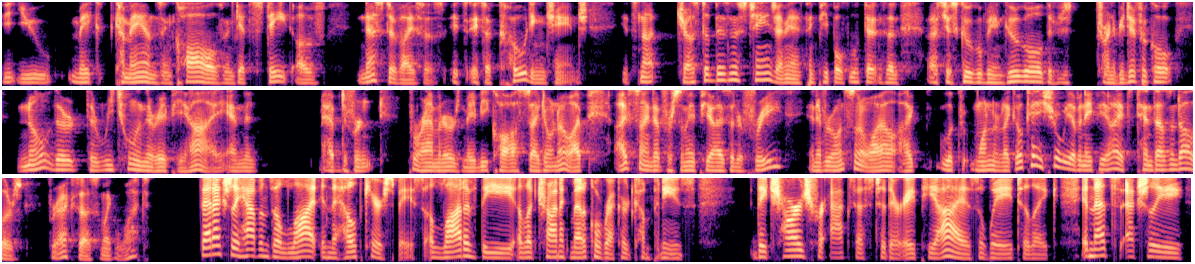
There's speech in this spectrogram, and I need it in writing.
you make commands and calls and get state of Nest devices. It's, it's a coding change. It's not just a business change. I mean, I think people looked at it and said, uh, that's just Google being Google. They're just trying to be difficult. No, they're, they're retooling their API and then have different parameters, maybe costs. I don't know. I've, I've signed up for some APIs that are free. And every once in a while, I look at one and like, okay, sure, we have an API. It's $10,000 for access. I'm like, what? That actually happens a lot in the healthcare space. A lot of the electronic medical record companies, they charge for access to their API as a way to like, and that's actually,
